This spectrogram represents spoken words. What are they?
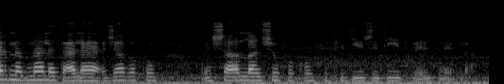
الأرنب نالت على إعجابكم وإن شاء الله نشوفكم في فيديو جديد بإذن الله.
